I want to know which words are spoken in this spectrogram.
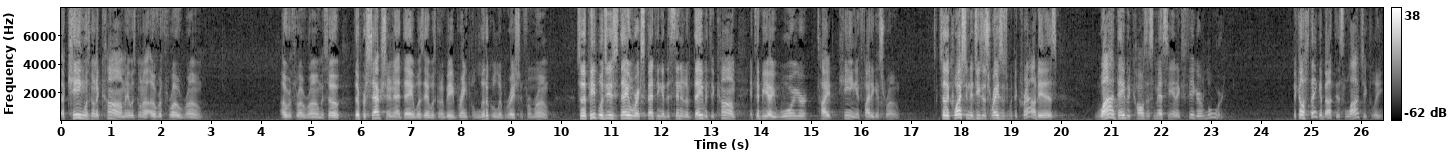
a king was going to come and it was going to overthrow Rome. Overthrow Rome. And so the perception in that day was it was going to be, bring political liberation from Rome. So the people of Jesus' day were expecting a descendant of David to come and to be a warrior type king and fight against Rome. So the question that Jesus raises with the crowd is why David calls this messianic figure Lord? Because think about this logically.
